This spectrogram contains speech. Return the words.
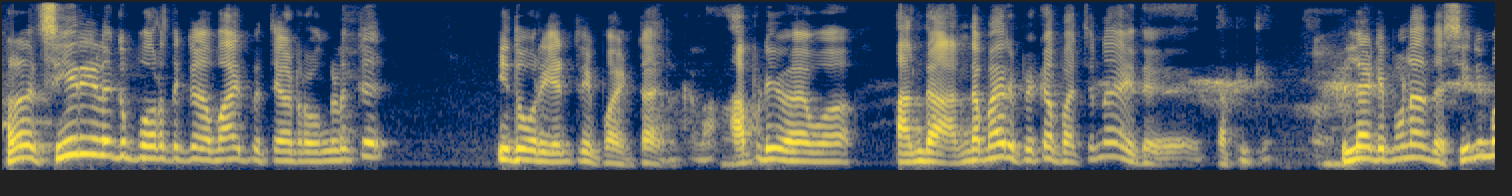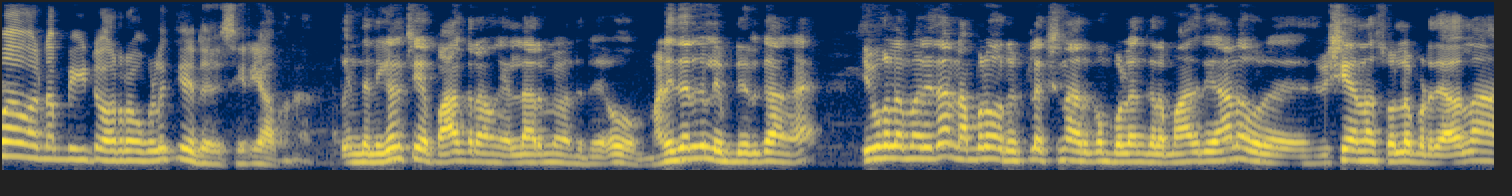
அதனால் சீரியலுக்கு போகிறதுக்கு வாய்ப்பு தேடுறவங்களுக்கு இது ஒரு என்ட்ரி பாயிண்ட்டாக இருக்கலாம். அப்படி அந்த அந்த மாதிரி பிக்கப் ஆச்சுன்னா இது தப்பிக்கும். இல்லாட்டி போனால் அந்த சினிமாவை நம்பிக்கிட்டு வர்றவங்களுக்கு இது சரியாக வராது. இந்த நிகழ்ச்சியை பார்க்குறவங்க எல்லாருமே வந்துட்டு ஓ மனிதர்கள் இப்படி இருக்காங்க. இவங்கள மாதிரி தான் நம்மளும் ஒரு ரிஃப்ளெக்ஷனாக இருக்கும் போலங்கிற மாதிரியான ஒரு விஷயம்லாம் சொல்லப்படுது. அதெல்லாம்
